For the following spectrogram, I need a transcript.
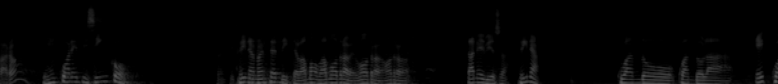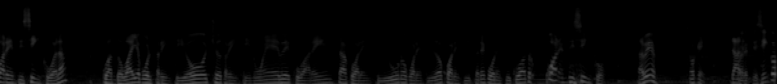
Paró. Es en 45. 45. Rina, no entendiste. Vamos, vamos otra vez, vamos otra vez, vamos otra vez. Está nerviosa. Rina, cuando, cuando la es 45, ¿verdad? Cuando vaya por 38, 39, 40, 41, 42, 43, 44, 45. ¿Está bien? Ok, dale. 45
